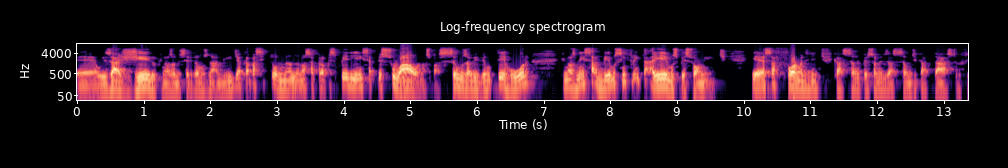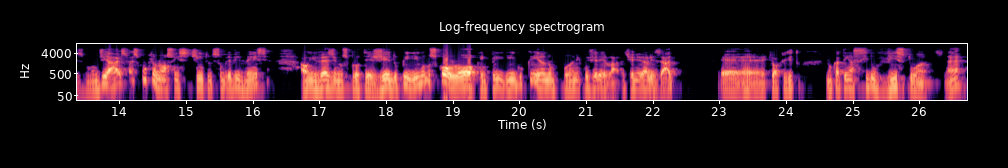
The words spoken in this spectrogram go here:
É, o exagero que nós observamos na mídia acaba se tornando nossa própria experiência pessoal. Nós passamos a viver um terror que nós nem sabemos se enfrentaremos pessoalmente. E essa forma de identificação e personalização de catástrofes mundiais faz com que o nosso instinto de sobrevivência, ao invés de nos proteger do perigo, nos coloque em perigo, criando um pânico generalizado, é, que eu acredito nunca tenha sido visto antes. Né?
